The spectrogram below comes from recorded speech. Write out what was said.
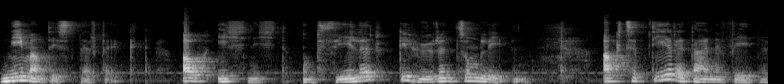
Niemand ist perfekt, auch ich nicht, und Fehler gehören zum Leben. Akzeptiere deine Fehler,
